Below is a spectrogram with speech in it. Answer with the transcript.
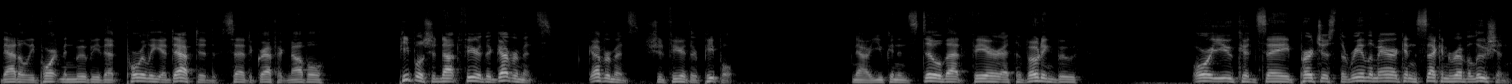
Natalie Portman movie that poorly adapted said graphic novel, people should not fear their governments. Governments should fear their people. Now, you can instill that fear at the voting booth, or you could say purchase the Real American Second Revolution.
